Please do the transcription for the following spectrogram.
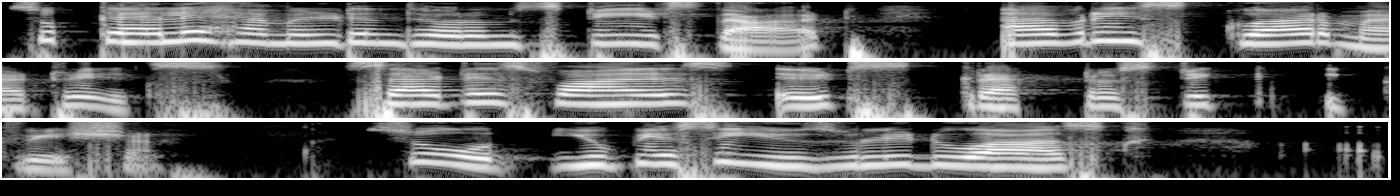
So Cayley-Hamilton theorem states that every square matrix satisfies its characteristic equation. So UPSC usually do ask uh,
